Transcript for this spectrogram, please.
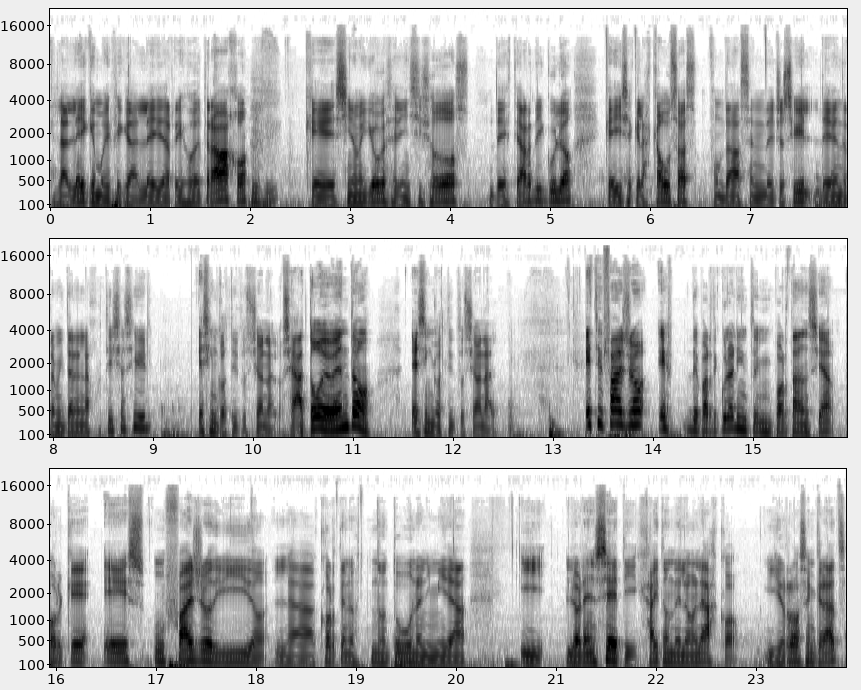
es la ley que modifica la ley de riesgo de trabajo, que si no me equivoco es el inciso 2 de este artículo, que dice que las causas fundadas en derecho civil deben tramitar en la justicia civil, es inconstitucional. O sea, a todo evento es inconstitucional. Este fallo es de particular importancia porque es un fallo dividido. La Corte no, tuvo unanimidad y Lorenzetti, Hayton de Lonlasco y Rosenkratz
